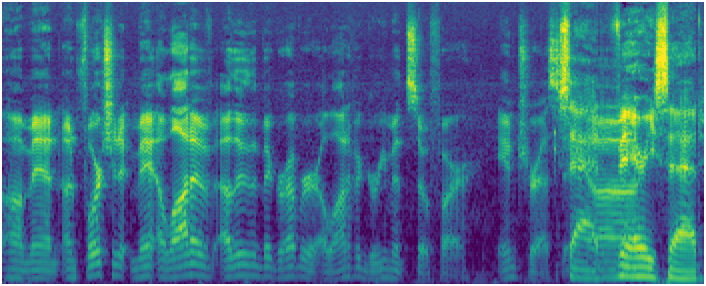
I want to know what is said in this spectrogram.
Oh man, unfortunate man. A lot of other than Big Rubber, a lot of agreement so far. Interesting. sad, Uh, very sad.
